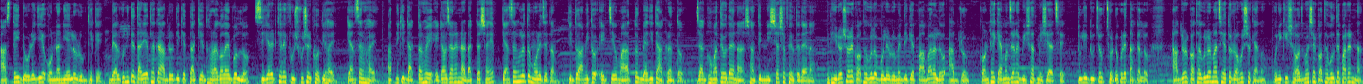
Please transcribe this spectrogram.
আসতেই দৌড়ে গিয়ে ওড়না নিয়ে এলো রুম থেকে। ব্যালকনিতে দাঁড়িয়ে থাকা আদ্রর দিকে তাকিয়ে ধরা গলায় বলল, সিগারেট খেলে ফুসফুসের ক্ষতি হয়, ক্যান্সার হয়। আপনি কি ডাক্তার হয়ে এটাও জানেন না, ডাক্তার সাহেব? ক্যান্সার হলে তো মরে যেতাম। কিন্তু আমি তো এর চেয়েও মারাত্মক ব্যাধিতে আক্রান্ত। যা ঘুমাতেও দেয় না, শান্তির নিঃশ্বাসও ফেলতে দেয় না। ধীরস্বরে কথাগুলো বলে রুমের দিকে পা বাড়ালো আদ্র। কণ্ঠে কেমন যেন বিষাদ মিশে আছে। তুলি দু চোখ ছোট করে তাকালো। আদ্রর কথাগুলোর মাঝে এত রহস্য কেন? উনি কি সহজ ভাষায় কথা বলতে পারেন না?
